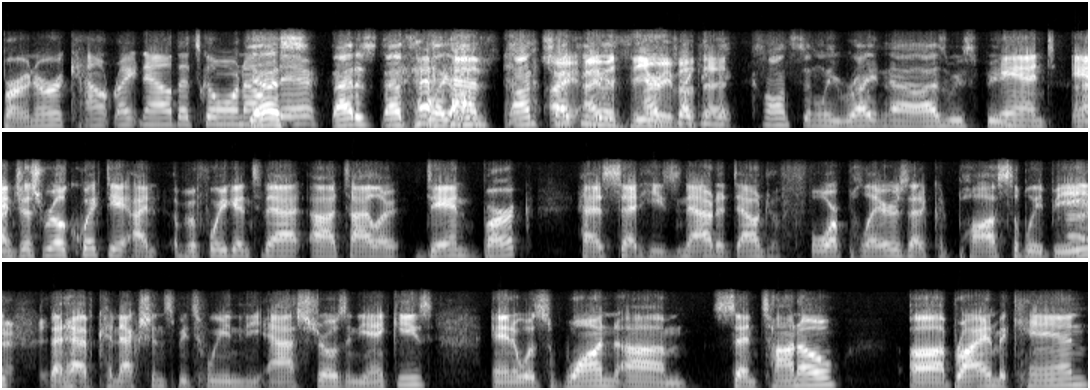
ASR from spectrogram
burner account right now that's going out yes there. that is that's like i'm, I'm All right, checking I have a it, theory I'm about that. it constantly right now as we speak And and just real quick, Dan, I, before you get into that, uh, Tyler, Dan Burke has said he's narrowed it down to four players that it could possibly be right. that have connections between the Astros and Yankees, and it was one um, Centeno, uh, Brian McCann,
